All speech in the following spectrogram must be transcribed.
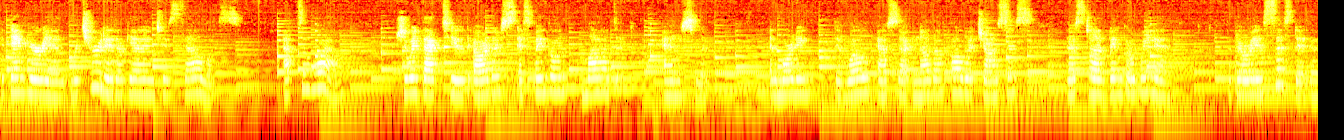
He her and retreated again into silence. After a while, she went back to the others as Vingo nodded and slept. In the morning, they woke outside another Howard Johnson's. This time, Vingo in. The girl insisted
